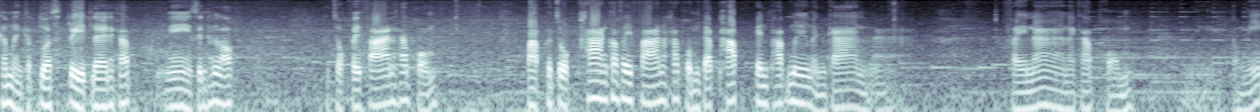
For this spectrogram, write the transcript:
ก็เหมือนกับตัวสตรีทเลยนะครับนี่เซ็นทรัลล็อกกระจกไฟฟ้านะครับผมปรับกระจกข้างก็ไฟฟ้านะครับผมแต่พับเป็นพับมือเหมือนกันไฟหน้านะครับผมตรงนี้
